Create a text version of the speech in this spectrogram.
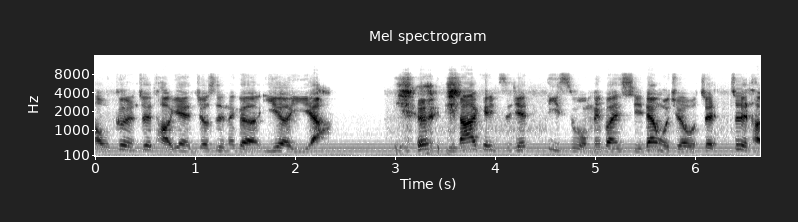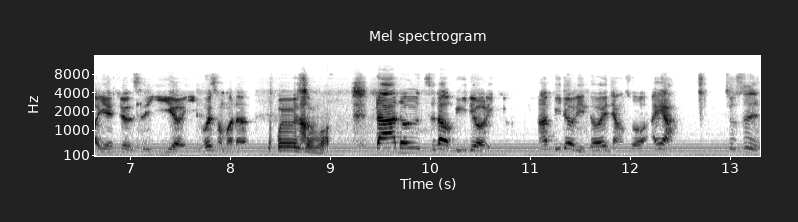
好，我个人最讨厌就是那个一二一啊，大家可以直接 diss 我没关系，但我觉得我最最讨厌就是一二一，为什么呢？为什么？大家都知道 V 六零，啊 V 六零都会讲说，哎呀，就是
